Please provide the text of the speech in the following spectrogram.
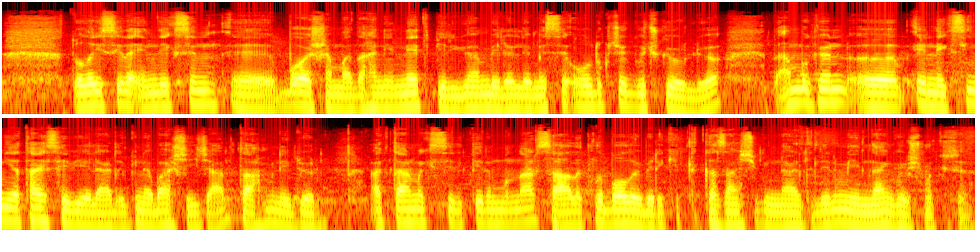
Dolayısıyla endeksin e, bu aşamada hani net bir yön belirlemesi oldukça güç görülüyor. Ben bugün e, endeksin yatay seviyelerde güne başlayacağını tahmin ediyorum. Aktarmak istediklerim bunlar. Sağlıklı, bol ve bereketli kazançlı günler dilerim. Yeniden görüşmek üzere.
